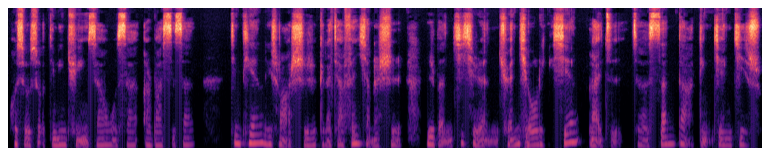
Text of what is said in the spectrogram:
或搜索钉钉群三五三二八四三。今天历史老师给大家分享的是日本机器人全球领先来自这三大顶尖技术。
